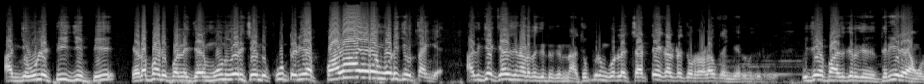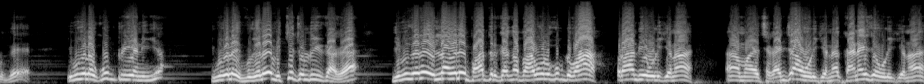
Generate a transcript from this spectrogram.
அங்கே உள்ள டிஜிபி எடப்பாடி பழனிசாமி மூணு பேரும் சேர்ந்து கூட்டணியா பலாயிரம் கோடிக்கு வித்தாங்க. அதுக்கே கேஸ் நடந்துகிட்டு இருக்கு நான் சுப்ரீம் கோர்ட்டில் சட்டையை கட்ட சொல்கிற அளவுக்கு அங்கே இருந்துகிட்டு இருக்கு. விஜயபாஸ்கருக்கு இது தெரியலையா உங்களுக்கு? இவங்கள கூப்பிட்றியா நீங்க? இவங்களே இவங்களே விற்க சொல்லியிருக்காங்க. இவங்களே எல்லா வேலையும் பார்த்துருக்காங்க. அப்போ அவங்கள கூப்பிட்டு வா பிராந்திய ஒழிக்கணும். கஞ்சா ஒழிக்கணும் கணேச ஒழிக்கணும்.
